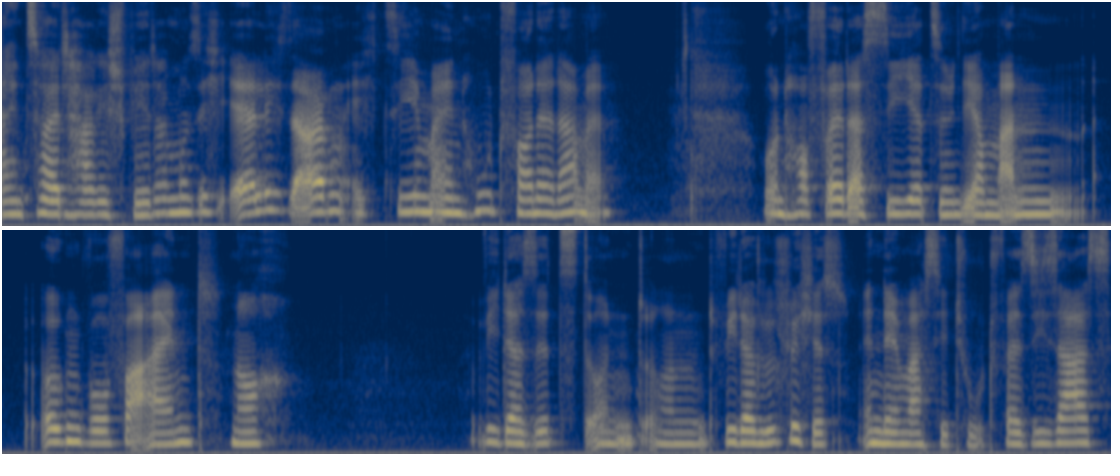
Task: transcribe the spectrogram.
ein, zwei Tage später, muss ich ehrlich sagen, ich ziehe meinen Hut vor der Dame. Und hoffe, dass sie jetzt mit ihrem Mann irgendwo vereint noch wieder sitzt und, und wieder glücklich ist in dem, was sie tut. Weil sie saß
